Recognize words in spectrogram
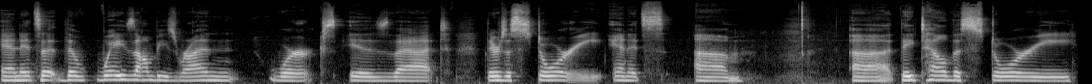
And it's a the way zombies run works is that there's a story, and it's um, uh, they tell the story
